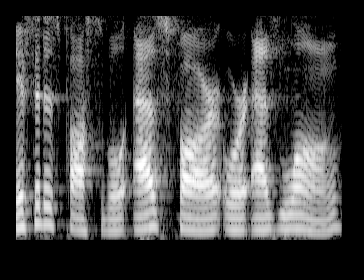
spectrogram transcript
If it is possible, as far or as long,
